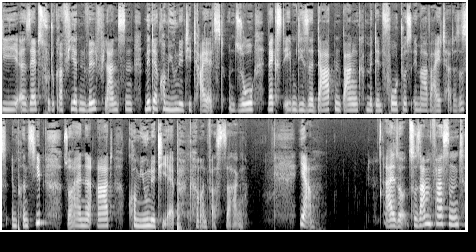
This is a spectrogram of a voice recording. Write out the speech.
die äh, selbst fotografierten Wildpflanzen mit der Community teilst. Und so wächst eben diese Datenbank mit den Fotos immer weiter. Das ist im Prinzip so eine Art Community-App, kann man fast sagen. Ja, also zusammenfassend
